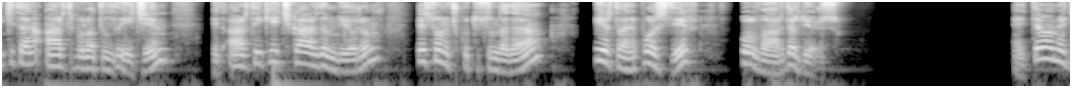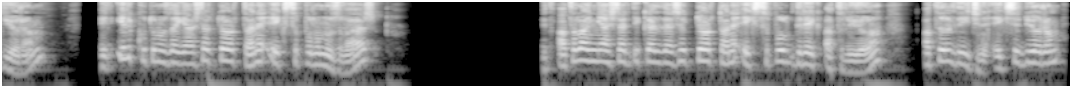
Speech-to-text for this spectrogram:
2 tane artı pul atıldığı için evet, artı 2'yi çıkardım diyorum. Ve sonuç kutusunda da bir tane pozitif pul vardır diyoruz. Evet devam ediyorum. Evet, ilk kutumuzda gençler 4 tane eksi pulumuz var. Evet, atılan gençler dikkat edersek 4 tane eksi pul direkt atılıyor. Atıldığı için eksi diyorum.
